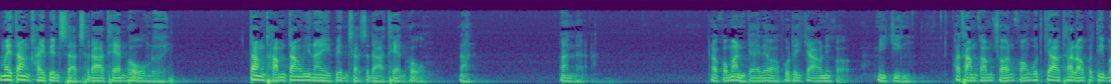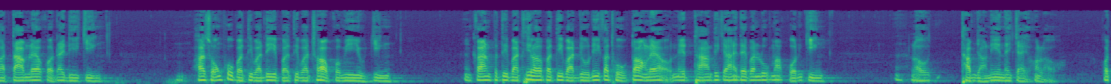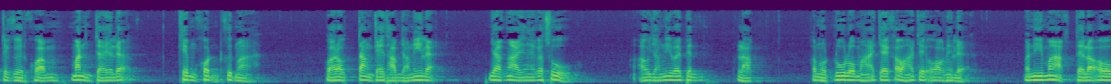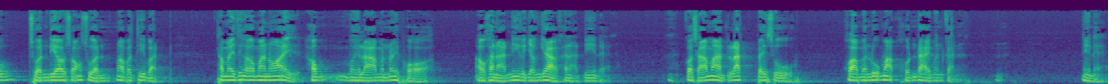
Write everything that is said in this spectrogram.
ไม่ตั้งใครเป็นศาสดาแทนพระองค์เลย ตั้งธรรมตั้งวินัยเป็นศาสดาแทนพระองค์นั่นนั่นแหละ เราก็มั่นใจได้ว่าพระพุทธเจ้านี่ก็มีจริง พระธรรมคำสอนของพุทธเจ้า ถ้าเราปฏิบัติตามแล้วก็ได้ดีจริง พระสงฆ์ผู้ปฏิบัติดีปฏิบัติชอบก็มีอยู่จริง การปฏิบัติที่เราปฏิบัติอยู่นี่ก็ถูกต้องแล้วในทางที่จะให้ได้บรรลุมรรคผลจริง เราทำอย่างนี้ในใจของเรา ก็จะเกิดความมั่นใจและเข้มข้นขึ้นมา ว่าเราตั้งใจทำอย่างนี้แหละ ยากง่ายยังไงก็สู้ เอาอย่างนี้ไว้เป็นหลักกำหนดรู้ลมหายใจเข้าหายใจออกนี่แหละ มันมีมากแต่เราเอาส่วนเดียวสองส่วนมาปฏิบัติทำไมถึงเอามาน้อย เอาเวลามันไม่พอ เอาขนาดนี้ก็ยังยากขนาดนี้แหละ ก็สามารถลัดไปสู่ ความบรรลุมากผลได้เหมือนกัน นี่แหละ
